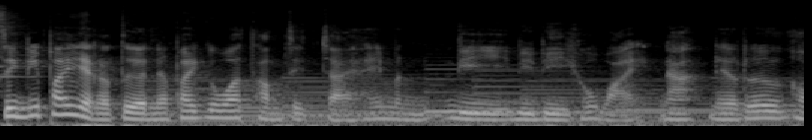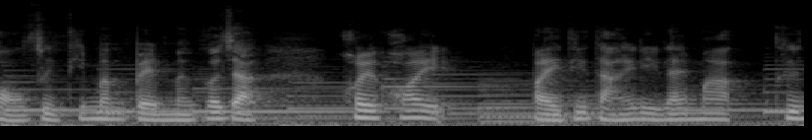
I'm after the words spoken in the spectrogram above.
สิ่งที่ไพ่อยากจะเตือนนะไพ่ก็ว่าทำจิตใจให้มันดีดีๆ เข้าไว้นะในเรื่องของสิ่งที่มันเป็นมันก็จะค่อยๆไปที่ทางให้ดีได้มากขึ้น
